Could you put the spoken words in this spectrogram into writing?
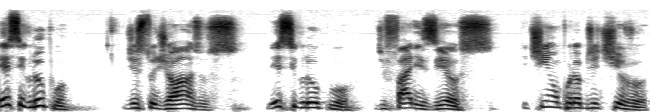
Desse grupo de estudiosos, desse grupo de fariseus que tinham por objetivo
